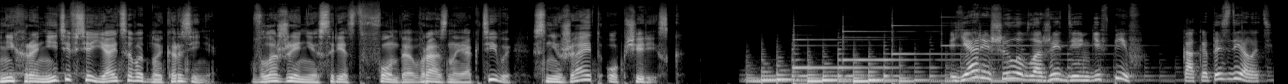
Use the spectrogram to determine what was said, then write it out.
Не храните все яйца в одной корзине. Вложение средств фонда в разные активы снижает общий риск. Я решила вложить деньги в ПИФ. Как это сделать?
